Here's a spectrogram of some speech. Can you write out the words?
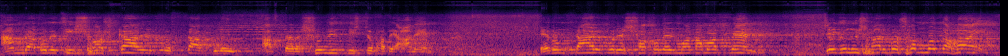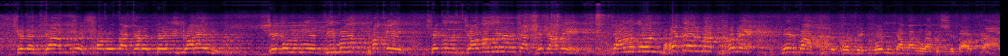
আমরা বলেছি সংস্কারের প্রস্তাবগুলো আপনারা সুনির্দিষ্টভাবে আনেন এবং তার উপরে সকলের মতামত নেন। যেগুলো সর্বসম্মত হয়, সেটা জাতীয় সনদ আকারে তৈরি করেন। যেগুলো নিয়ে দ্বিমত থাকে, সেগুলো জনগণের কাছে যাবে। জনগণ ভোটের মাধ্যমে নির্বাচিত করবে কোনটা বাংলাদেশে দরকার।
